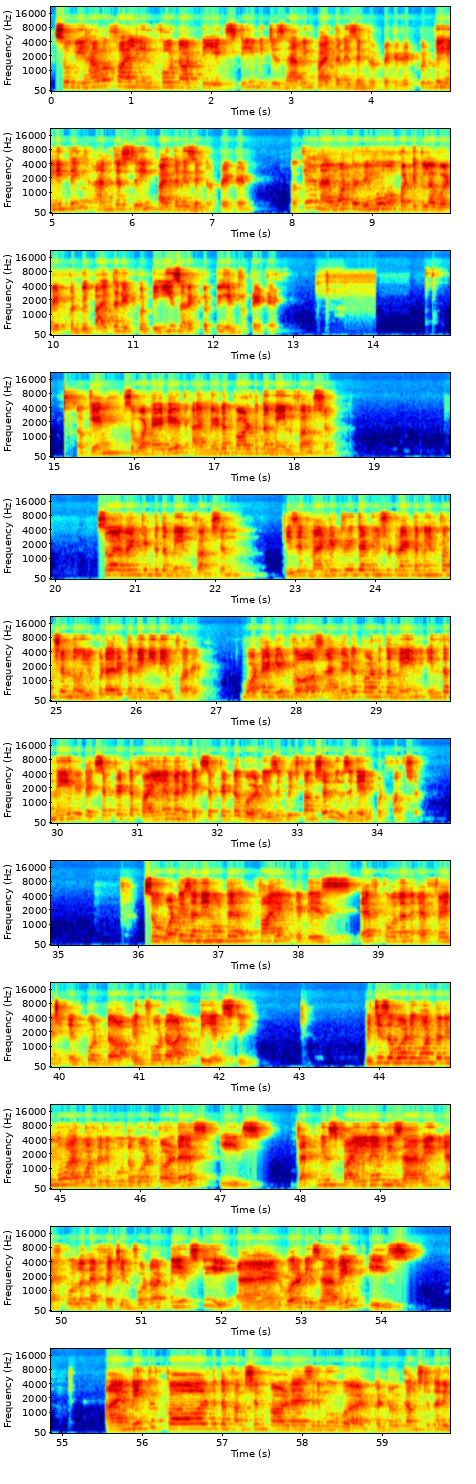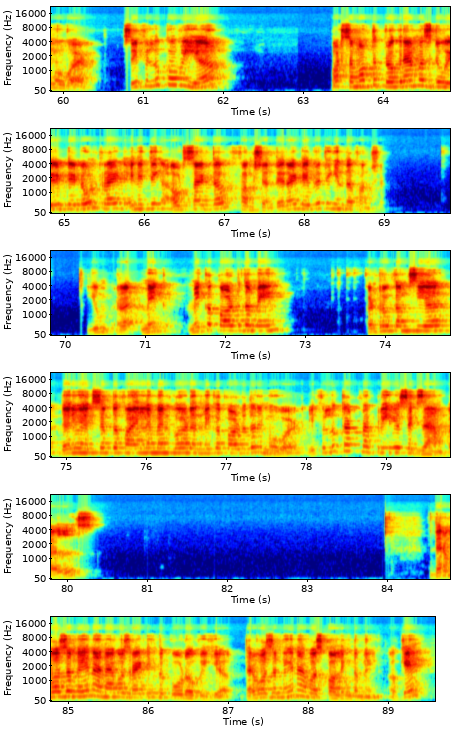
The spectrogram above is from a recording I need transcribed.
So we have a file info.txt which is having Python is interpreted. It could be anything. I'm just saying Python is interpreted. Okay, and I want to remove a particular word. It could be Python, it could be is, or it could be interpreted. Okay, so what I did, I made a call to the main function. So I went into the main function. Is it mandatory that you should write a main function? No, you could have written any name for it. What I did was I made a call to the main. In the main, it accepted the file name and it accepted the word using which function? Using the input function. So what is the name of the file? It is f colon fh input dot info dot txt. Which is the word you want to remove? I want to remove the word called as is. That means file name is having f colon fh info dot txt and word is having is. I make a call to the function called as remove word. Control comes to the remove word. So if you look over here, what some of the programmers do it, they don't write anything outside the function. They write everything in the function. You make make a call to the main. Control comes here, then you accept the file name and word and make a call to the remove word. If you look at my previous examples, there was a main and I was writing the code over here. There was a main, I was calling the main. Okay.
